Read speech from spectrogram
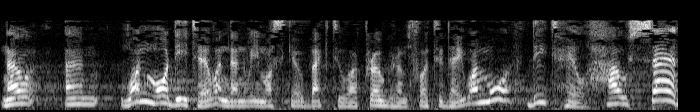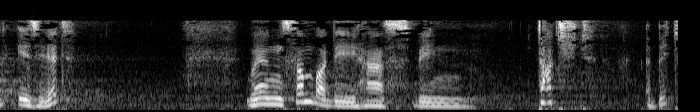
Now, um, one more detail, and then we must go back to our program for today. One more detail. How sad is it when somebody has been touched a bit,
